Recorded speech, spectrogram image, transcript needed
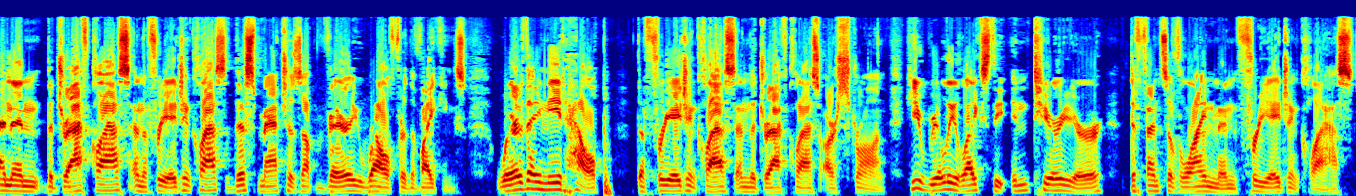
and then the draft class and the free agent class, this matches up very well for the Vikings. Where they need help, the free agent class and the draft class are strong. He really likes the interior defensive lineman free agent class.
